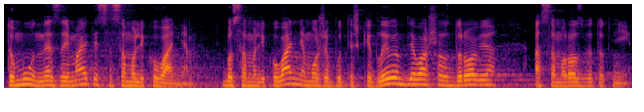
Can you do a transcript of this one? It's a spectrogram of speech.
тому не займайтеся самолікуванням, бо самолікування може бути шкідливим для вашого здоров'я, а саморозвиток ні.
